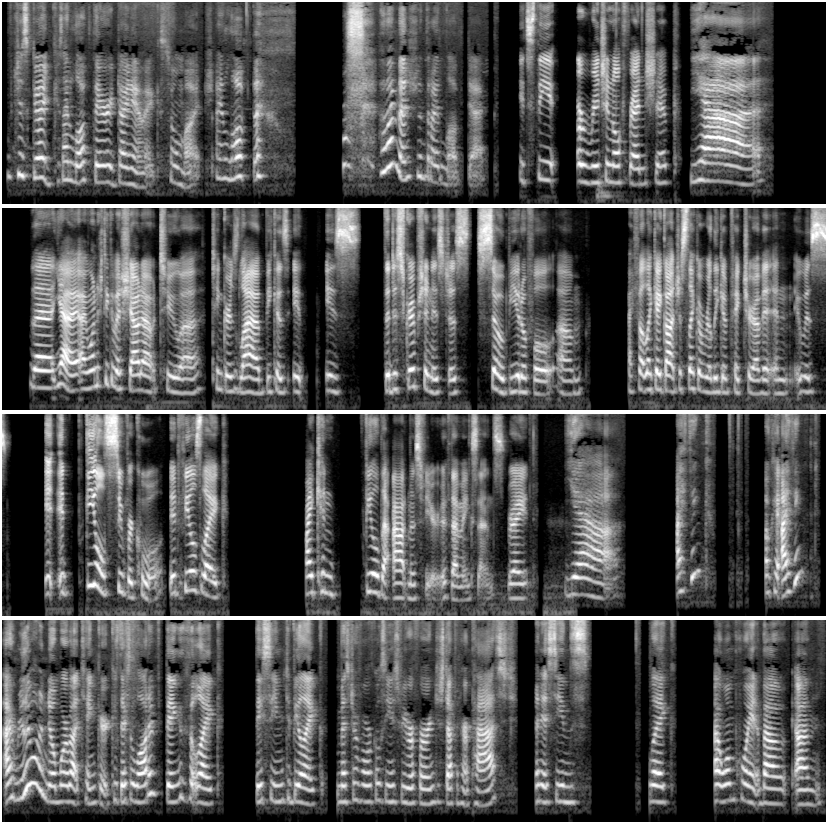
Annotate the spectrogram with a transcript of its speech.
Which is good because I love their dynamic so much. I love them. Have I mentioned that I love Dex? It's the original friendship. Yeah. The yeah, I wanted to give a shout out to uh Tinker's Lab because it is the description is just so beautiful. Um I felt like I got just like a really good picture of it and it was it it feels super cool. It feels like I can feel the atmosphere if that makes sense, right? Yeah. I think. Okay, I think I really want to know more about Tinker because there's a lot of things that, like, they seem to be like. Mr. Forkle seems to be referring to stuff in her past, and it seems like at one point about, um,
